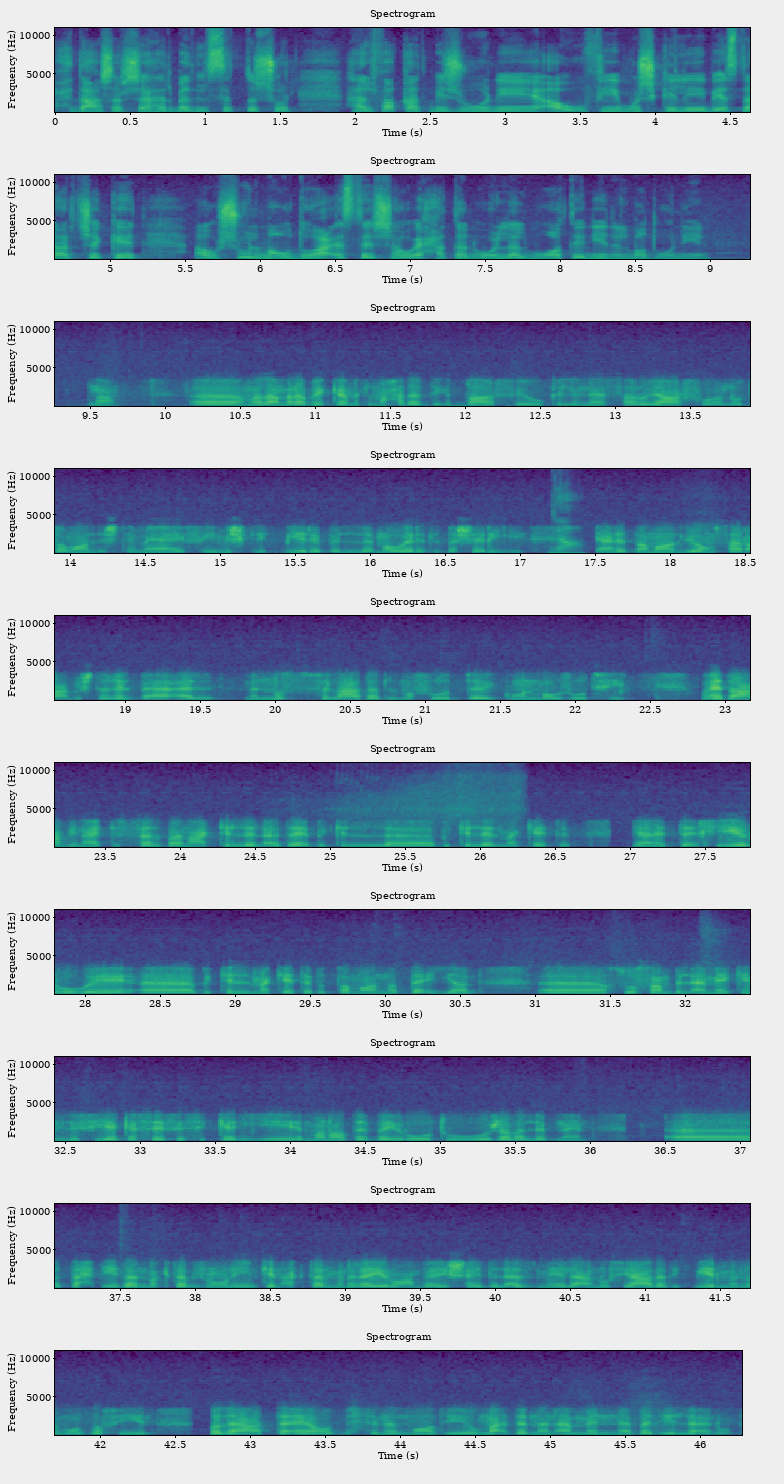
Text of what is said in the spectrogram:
11 آه، شهر بدل 6 أشهر هل فقط بجوني أو في مشكلة بإصدار تشيكات؟ أو شو الموضوع أستاذ شوقي حتى نقول للمواطنين المضمونين؟ نعم. مدام رابيكا مثل ما حضرتك بتعرفي وكل الناس صاروا يعرفوا إنه الضمان الاجتماعي في مشكلة كبيرة بالموارد البشرية. نعم. يعني الضمان اليوم صار عم يشتغل بأقل من نصف العدد المفروض يكون موجود فيه. وهذا عم ينعكس سلبا على كل الأداء بكل بكل المكاتب. يعني التأخير هو آه، بكل مكاتب الضمان مبدئيا آه، خصوصا بالأماكن اللي فيها كثافة سكانية مناطق بيروت وجبل لبنان. أه تحديدا مكتب جوني يمكن أكثر من غيره عم بيعيش هيدي الأزمة لأنه في عدد كبير من الموظفين طلع على التقاعد بالسنه الماضيه وما قدرنا نأمن بديل لهم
